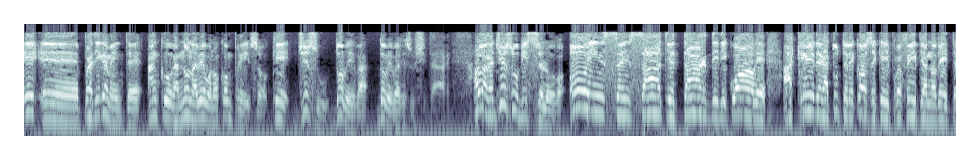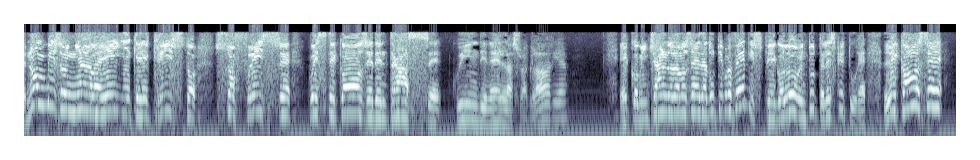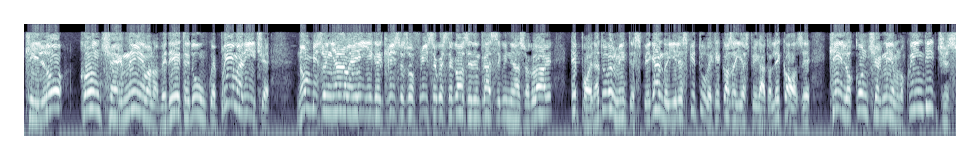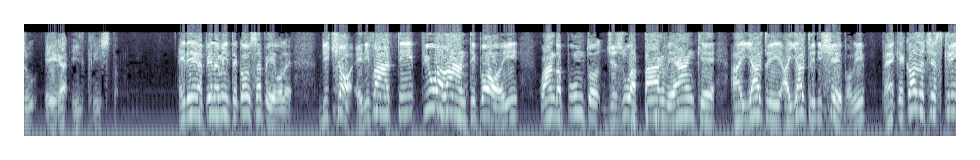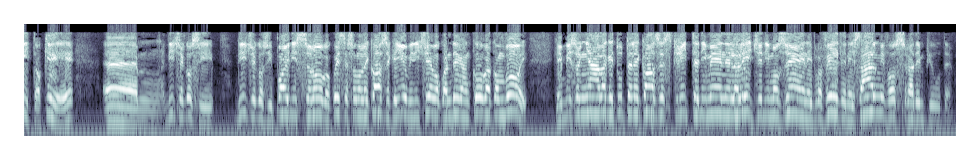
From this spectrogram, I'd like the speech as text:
e eh, praticamente ancora non avevano compreso che Gesù doveva, doveva, risuscitare. Allora Gesù disse loro, o insensati e tardi di cuore a credere a tutte le cose che i profeti hanno dette, non bisognava egli che il Cristo soffrisse queste cose ed entrasse quindi nella sua gloria? E cominciando da Mosè e da tutti i profeti, spiego loro in tutte le scritture le cose che lo concernevano. Vedete dunque, prima dice, non bisognava egli che Cristo soffrisse queste cose ed entrasse quindi nella sua gloria? E poi, naturalmente, spiegandogli le scritture, che cosa gli ha spiegato? Le cose che lo concernevano, quindi Gesù era il Cristo. Ed era pienamente consapevole di ciò e di fatti, più avanti poi, quando appunto Gesù apparve anche agli altri, agli altri discepoli, eh, che cosa c'è scritto? Che, eh, dice così, dice così, poi disse loro, queste sono le cose che io vi dicevo quando ero ancora con voi, che bisognava che tutte le cose scritte di me nella legge di Mosè, nei profeti nei salmi fossero adempiute.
